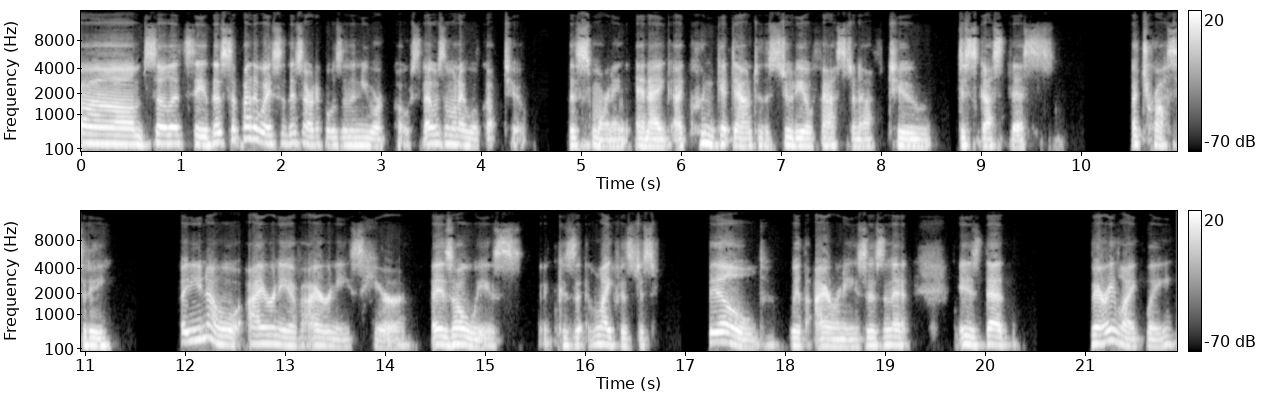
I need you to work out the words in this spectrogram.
Um, so let's see. This, by the way, so this article was in the New York Post. That was the one I woke up to this morning, and I, I couldn't get down to the studio fast enough to discuss this atrocity. But you know, irony of ironies here, as always, because life is just filled with ironies, isn't it? Is that very likely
